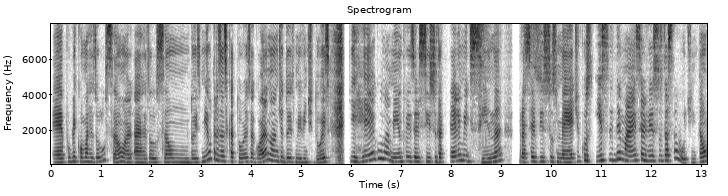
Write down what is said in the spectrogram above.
é, publicou uma resolução, a, a, resolução 2314, agora no ano de 2022, que regulamenta o exercício da telemedicina para serviços médicos e demais serviços da saúde. Então,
